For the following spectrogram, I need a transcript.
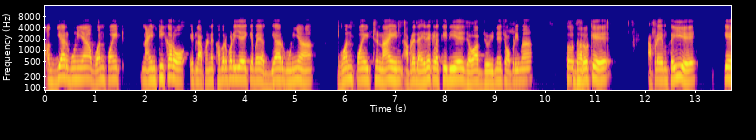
અગિયાર ગુણ્યા વન પોઈન્ટ નાઇન્ટી કરો એટલે આપણને ખબર પડી જાય કે ભાઈ અગિયાર ગુણ્યા વન પોઈન્ટ નાઇન આપણે ડાયરેક્ટ લખી દઈએ જવાબ જોઈને ચોપડીમાં. તો ધારો કે આપણે એમ કહીએ કે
